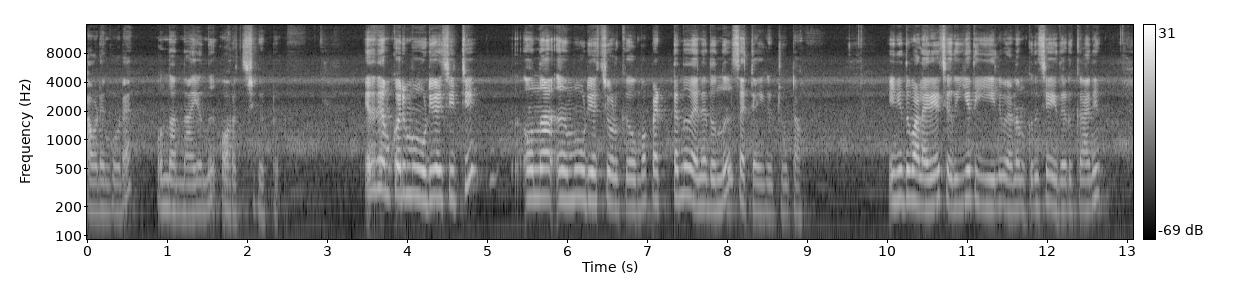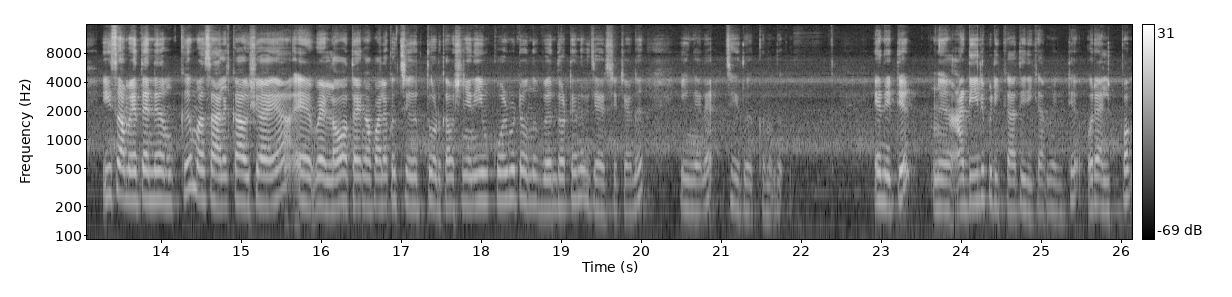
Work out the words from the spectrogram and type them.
അവിടെയും കൂടെ ഒന്ന് നന്നായി ഒന്ന് ഉറച്ച് കിട്ടും. എന്നിട്ട് നമുക്കൊരു മൂടി വെച്ചിട്ട് ഒന്ന് മൂടി വെച്ച് കൊടുക്കുമ്പോൾ പെട്ടെന്ന് തന്നെ ഇതൊന്ന് സെറ്റായി കിട്ടും കേട്ടോ. ഇനി ഇത് വളരെ ചെറിയ തീയിൽ വേണം നമുക്കിത് ചെയ്തെടുക്കാൻ. ഈ സമയത്ത് തന്നെ നമുക്ക് മസാലയ്ക്ക് ആവശ്യമായ വെള്ളമോ തേങ്ങാപ്പാലൊക്കെ ചേർത്ത് കൊടുക്കാം. പക്ഷേ ഞാൻ ഈ കോഴിമുട്ട ഒന്ന് വെന്തോട്ടെ എന്ന് വിചാരിച്ചിട്ടാണ് ഇങ്ങനെ ചെയ്ത് വെക്കുന്നത് എന്നിട്ട് അടിയിൽ പിടിക്കാതിരിക്കാൻ വേണ്ടിയിട്ട് ഒരല്പം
